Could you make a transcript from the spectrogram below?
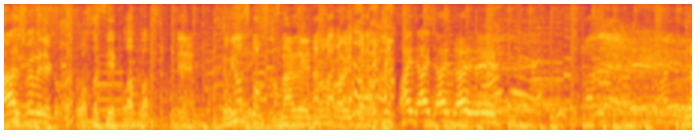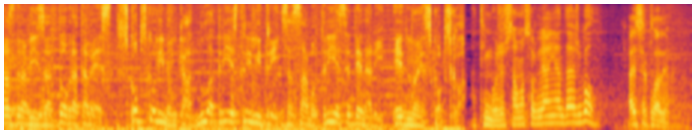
А, што ви реков, а? Клапба си е клабба. Е, камион Скопско, знае дека ќе да направи тоа. Ајде, ајде, ајде, ајде. Наздрави за добрата вест. Скопско лименка 0,33 литри за само 30 денари. Едно е Скопско. А ти можеш само со гледање да дадеш гол. Ајде се кладиме.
